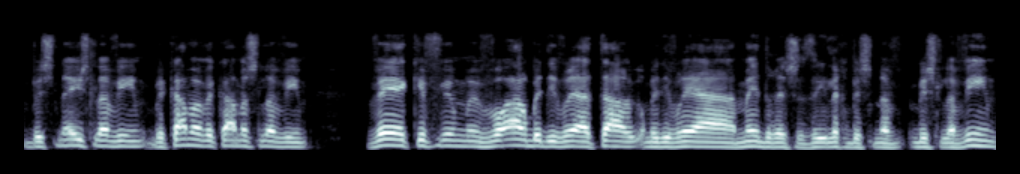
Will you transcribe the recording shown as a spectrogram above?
בשני שלבים, בכמה וכמה שלבים, וכפי מבואר בדברי אתר, בדברי המדרש, שזה ילך בשנב, בשלבים,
